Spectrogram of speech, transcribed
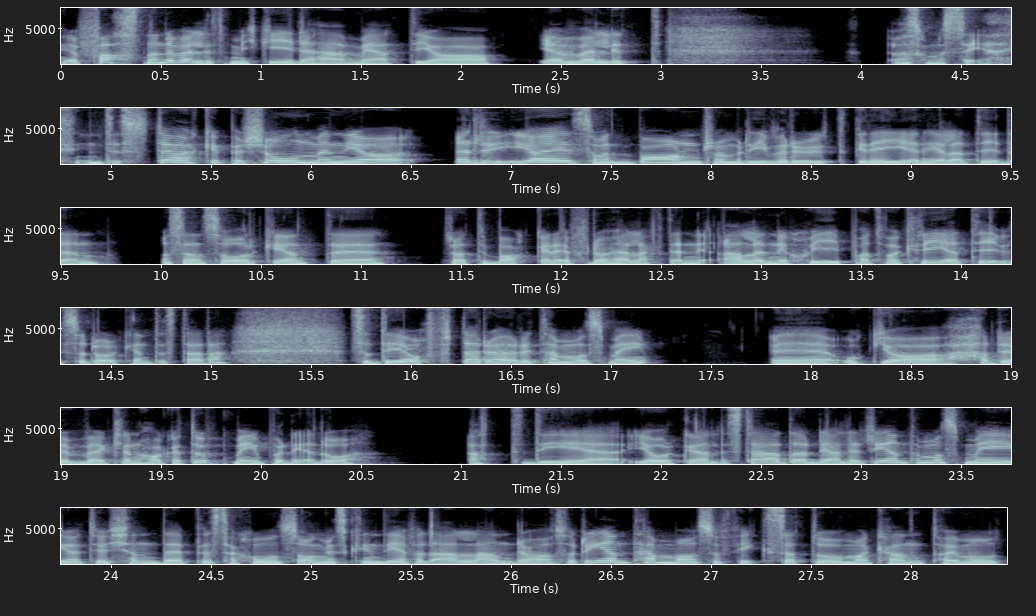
jag fastnade väldigt mycket i det här med att jag, jag är en väldigt, vad ska man säga, inte stökig person, men jag, jag är som ett barn som river ut grejer hela tiden. Och sen så orkar jag inte dra tillbaka det, för då har jag lagt en- all energi på att vara kreativ, så då orkar jag inte städa. Så det är ofta rörigt hemma hos mig. Eh, och jag hade verkligen hakat upp mig på det då. Att det, jag orkar aldrig städa, det är aldrig rent hemma hos mig och att jag kände prestationsångest kring det för att alla andra har så rent hemma och så fixat och man kan ta emot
